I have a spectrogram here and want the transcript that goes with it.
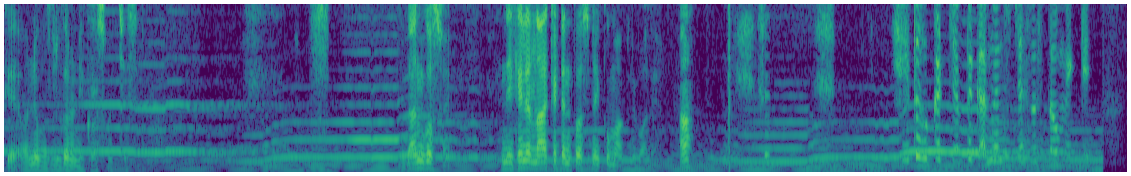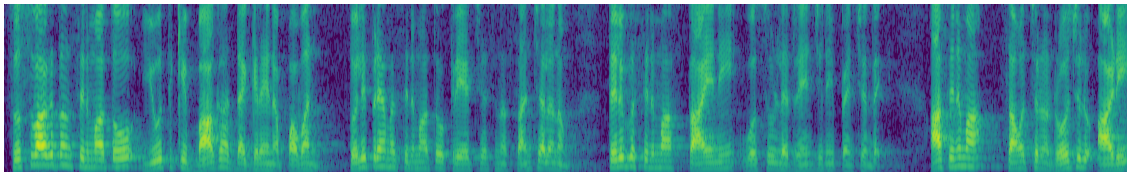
అందుకే అవన్నీ వదులుకొని నీకోసం వచ్చేసాను. దానికోసమే. నీకంటే నాకే టెన్ పర్సెంట్ ఎక్కువ మార్కులు ఇవ్వాలి? ఏదో ఒకటి చెప్పి కన్విన్స్ చేసేస్తావు మిక్కి సుస్వాగతం సినిమాతో యూత్కి బాగా దగ్గరైన పవన్ తొలి ప్రేమ సినిమాతో క్రియేట్ చేసిన సంచలనం తెలుగు సినిమా స్థాయిని వసూళ్ళ రేంజ్ని పెంచింది. ఆ సినిమా సంవత్సరం రోజులు ఆడి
